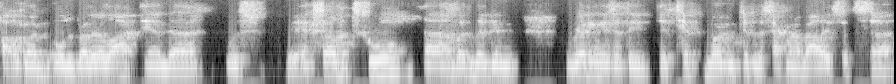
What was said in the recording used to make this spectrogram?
fought with my older brother a lot, and uh, was excelled at school, uh, but lived in Redding is at the, the tip northern tip of the Sacramento Valley, so it's uh,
